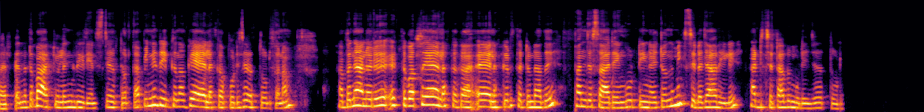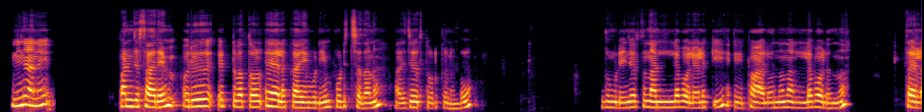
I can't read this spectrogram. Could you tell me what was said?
വരട്ടെ എന്നിട്ട് ബാക്കിയുള്ള ഇൻഗ്രീഡിയൻസ് ചേർത്ത് കൊടുക്കുക പിന്നെ ഇതിലേക്ക് നമുക്ക് ഏലക്കപ്പൊടി ചേർത്ത് കൊടുക്കണം. അപ്പൊ ഞാനൊരു എട്ട് പത്ത് ഏലക്ക ഏലക്ക എടുത്തിട്ടുണ്ട്. അത് പഞ്ചസാരയും കൂട്ടിയും ആയിട്ട് ഒന്ന് മിക്സിയുടെ ജാറിയിൽ അടിച്ചിട്ട് അതും കൂടിയും ചേർത്ത് കൊടുക്കും ഇനി ഞാൻ പഞ്ചസാരയും ഒരു എട്ട് പത്തോളം ഏലക്കായും കൂടിയും പൊടിച്ചതാണ്. അത് ചേർത്ത് കൊടുക്കുന്നുണ്ട്. ഇതും കൂടിയും ചേർത്ത് നല്ല പോലെ ഇളക്കി പാലൊന്ന് നല്ല പോലെ ഒന്ന് തിള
